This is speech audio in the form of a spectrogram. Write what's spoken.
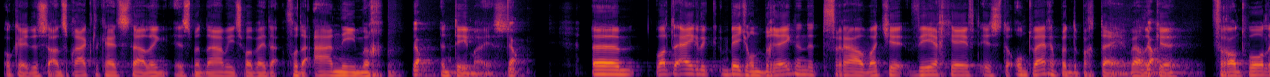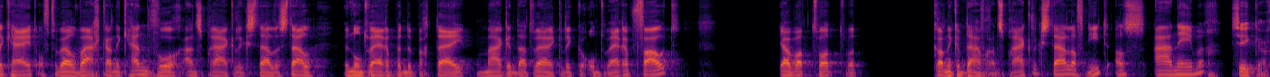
Oké, dus de aansprakelijkheidsstelling is met name iets waarbij de, voor de aannemer ja. een thema is. Ja. Um, wat eigenlijk een beetje ontbreekt in het verhaal, wat je weergeeft, is de ontwerpende partij. Welke verantwoordelijkheid, oftewel waar kan ik hen voor aansprakelijk stellen? Stel, een ontwerpende partij maakt een daadwerkelijke ontwerpfout. Ja, wat, wat, wat kan ik hem daarvoor aansprakelijk stellen of niet als aannemer? Zeker.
